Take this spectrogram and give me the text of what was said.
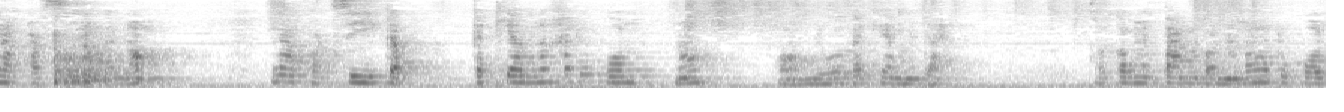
รากผักชีกันเนาะรากผักชีกับกระเทียมนะคะ ทุกคนเนาะหอมหรือว่ากระเทียมนะจ๊ะแล้วก็มาตำก่อนนะคะทุกคน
